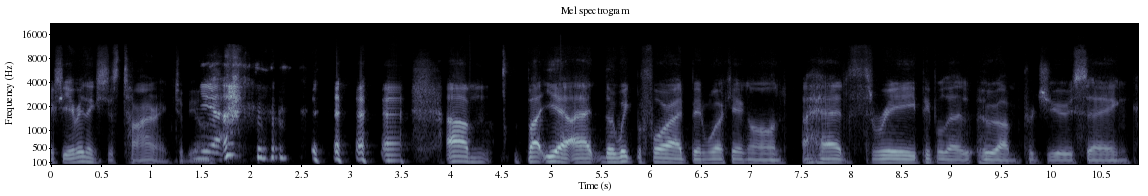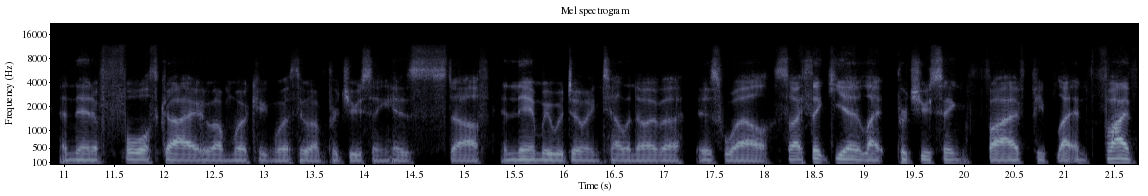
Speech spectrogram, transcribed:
actually everything's just tiring to be honest Yeah. um, but yeah, I, the week before I'd been working on, I had three people that who I'm producing, and then a fourth guy who I'm working with, who I'm producing his stuff, and then we were doing Telenova as well. So I think yeah, like producing five people, like and five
